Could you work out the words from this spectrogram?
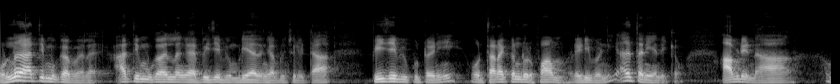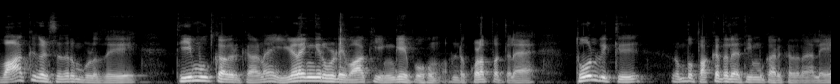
ஒன்று அதிமுக மேலே. அதிமுக இல்லைங்க பிஜேபி முடியாதுங்க அப்படின்னு சொல்லிட்டா பிஜேபி கூட்டணி ஒரு தனக்கண்டு ஒரு ஃபார்ம் ரெடி பண்ணி அது தனியாக நிற்கும் அப்படின்னா வாக்குகள் சிதறும் பொழுது திமுகவிற்கான இளைஞர்களுடைய வாக்கு எங்கே போகும்? அப்படின்ற குழப்பத்தில் தோல்விக்கு ரொம்ப பக்கத்தில் திமுக இருக்கிறதுனாலே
